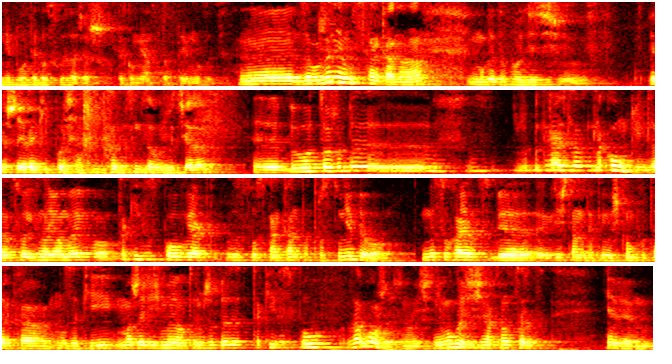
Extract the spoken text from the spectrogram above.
Nie było tego słychać aż tego miasta w tej muzyce. Y, Założeniem Skankana, mogę to powiedzieć z pierwszej ręki, ponieważ byłem tym założycielem, y, było to, żeby, y, żeby grać dla, dla kumpli, dla swoich znajomych, bo takich zespołów jak zespół Skankan po prostu nie było. My słuchając sobie gdzieś tam z jakiegoś komputerka muzyki, marzyliśmy o tym, żeby taki zespół założyć. No, jeśli nie mogłeś iść na koncert, nie wiem,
